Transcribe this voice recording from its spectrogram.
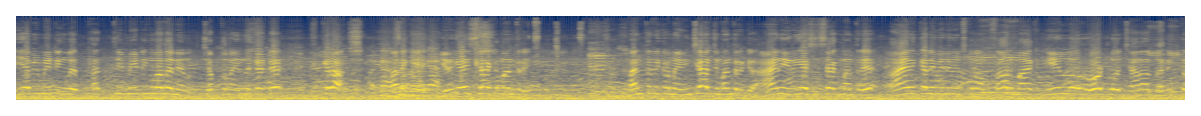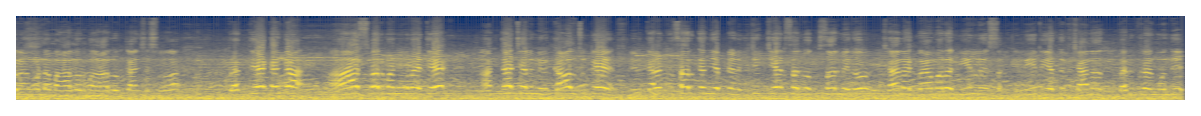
ఐఏబి మీటింగ్లో ప్రతి మీటింగ్లోనే నేను చెప్తున్నా. ఎందుకంటే ఇక్కడ మనకి ఇరిగేషన్ శాఖ మంత్రి మంత్రి ఇక్కడ మేము ఇన్ఛార్జ్ మంత్రి ఇక్కడ. ఆయన ఇరిగేషన్ శాఖ మంత్రి. ఆయనకని వినిపించుకున్నాం సార్ మాకు నీళ్ళు రోడ్లు చాలా దరిద్రంగా ఉండే మా ఆలూరు మా ఆలూరు కాన్షియస్లో ప్రత్యేకంగా ఆస్వర్ మండలం అయితే అక్కా చెల్లి మీరు కాల్చుంటే మీరు కలెక్టర్ సార్ అని చెప్పాను విజిట్ చేయండి సార్ ఒకసారి మీరు. చాలా గ్రామాల్లో నీళ్ళు నీటి ఎత్తులు చాలా దరిద్రంగా ఉంది.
